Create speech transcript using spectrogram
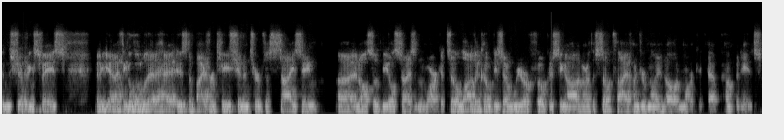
in the shipping space, and again, I think a little bit of that is the bifurcation in terms of sizing uh, and also deal size in the market. So a lot of the companies that we are focusing on are the sub $500 million market cap companies.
